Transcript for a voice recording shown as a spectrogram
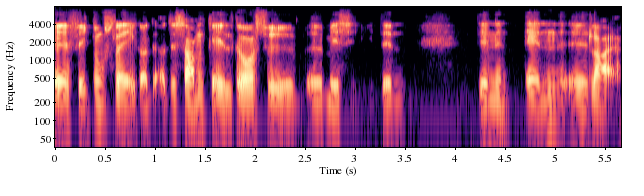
øh, fik nogle slag, og, og det samme galt det også øh, Messi i den, den anden øh, lejr.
